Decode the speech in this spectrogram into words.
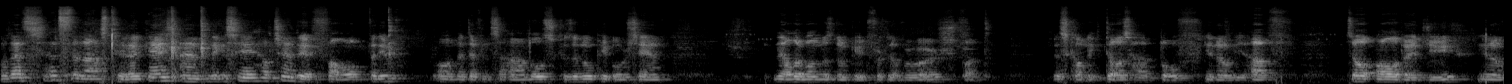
Well that's that's the last two out guys and like I say I'll try and do a follow up video on the difference of handles because I know people were saying the other one was no good for glove wearers, but this company does have both. You know, you have it's all, all about you. You know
